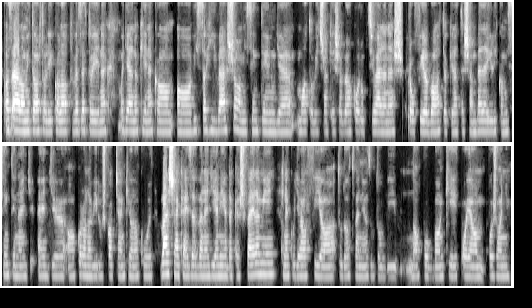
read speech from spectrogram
az állami tartalék vezetőjének, vagy elnökének a, a visszahívása, ami szintén ugye Matovicsnak és ebbe a korrupció ellenes profilba tökéletesen beleillik, ami szintén egy, egy a koronavírus kapcsán kialakult válsághelyzetben egy ilyen érdekes fejlemény, akinek ugye a fia tudott venni az utóbbi napokban két olyan pozsonyi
